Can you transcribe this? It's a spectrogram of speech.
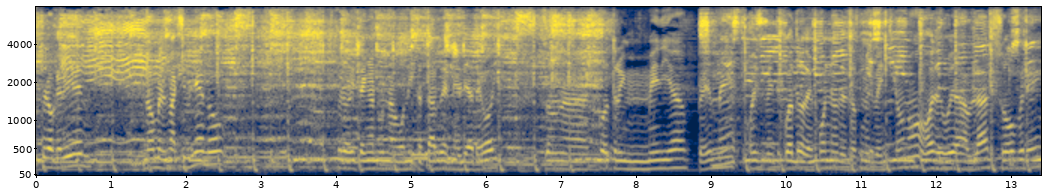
Espero que bien. Mi nombre es Maximiliano. Espero que tengan una bonita tarde en el día de hoy. Son las 4 y media pm. Hoy es 24 de junio del 2021. Hoy les voy a hablar sobre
